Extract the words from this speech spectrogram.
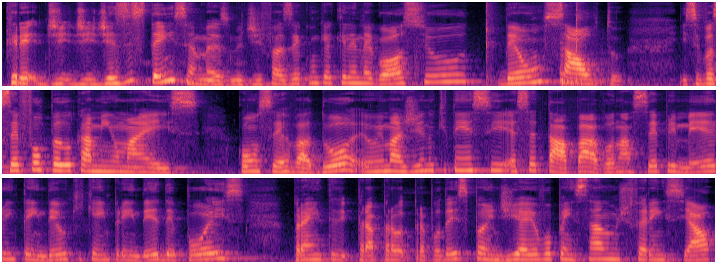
de, de, de, existência mesmo, de fazer com que aquele negócio dê um salto. E se você for pelo caminho mais conservador, eu imagino que tem esse, essa etapa. Ah, vou nascer primeiro, entender o que é empreender, depois, para poder expandir, aí eu vou pensar num diferencial.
